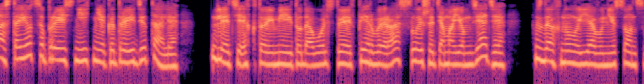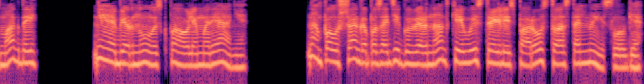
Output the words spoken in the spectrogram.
Остается прояснить некоторые детали — для тех, кто имеет удовольствие в первый раз слышать о моем дяде, вздохнула я в унисон с Магдой и обернулась к Пауле Мариане. На полшага позади гувернантки выстроились по росту остальные слуги.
